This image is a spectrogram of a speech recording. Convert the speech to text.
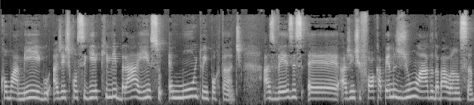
como amigo, a gente conseguir equilibrar isso é muito importante. Às vezes é, a gente foca apenas de um lado da balança.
